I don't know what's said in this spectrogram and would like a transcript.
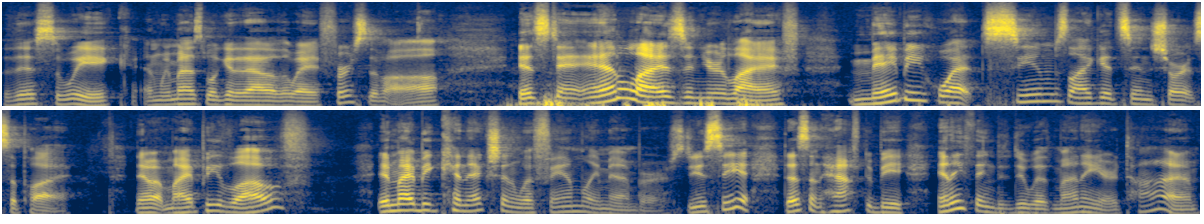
this week, and we might as well get it out of the way, first of all, is to analyze in your life maybe what seems like it's in short supply. Now, it might be love, it might be connection with family members. Do you see? It doesn't have to be anything to do with money or time,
